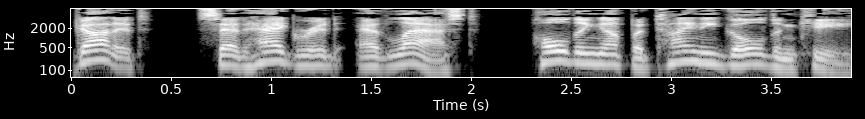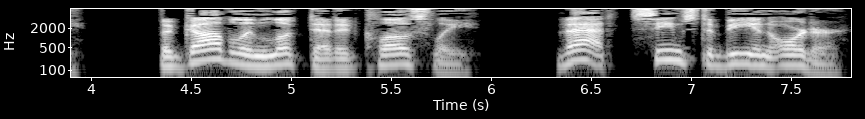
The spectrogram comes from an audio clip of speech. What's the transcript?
Got it, said Hagrid at last, holding up a tiny golden key. The goblin looked at it closely. That seems to be in order.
